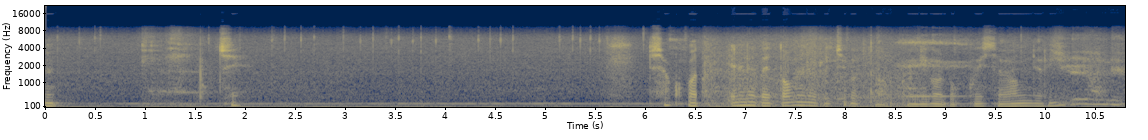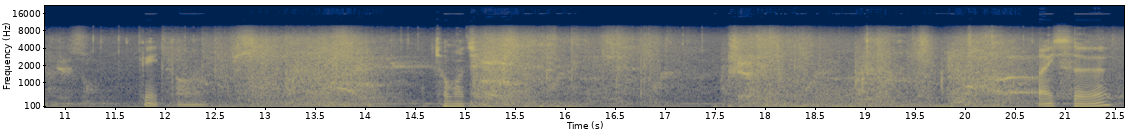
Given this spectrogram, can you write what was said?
응? 뭐지? 샤코가 1렙에 W를 찍었다. 그럼 이걸 먹고 있을 확률이 꽤 있다. 점하지. 나이스.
